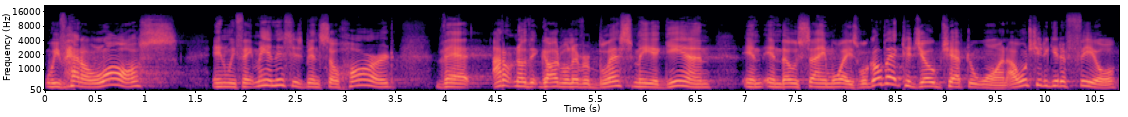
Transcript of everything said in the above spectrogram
We've had a loss, and we think, man, this has been so hard that I don't know that God will ever bless me again in, in those same ways. Well, go back to Job chapter 1. I want you to get a feel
